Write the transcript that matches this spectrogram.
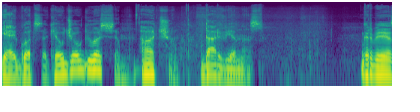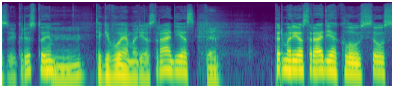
Jeigu atsakiau, džiaugiuosi. Ačiū. Dar vienas. Garbėjai Jėzui Kristui, mm. te gyvuoja Marijos radijas. Taip. Per Marijos radiją klausiaus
